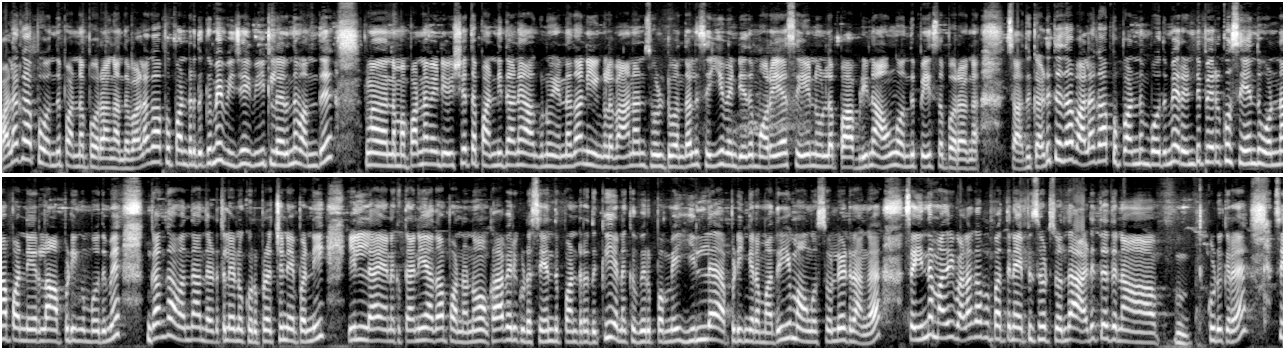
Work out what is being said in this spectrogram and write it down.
வளகாப்பு வந்து பண்ண போகிறாங்க அந்த வளகாப்பு பண்ணுறதுக்குமே விஜய் வீட்டில் இருந்து வந்து நம்ம பண்ண வேண்டிய விஷயத்த பண்ணி தானே ஆகணும். என்னதான் நீ எங்களை வேணான்னு சொல்லிட்டு வந்தாலும் செய்ய வேண்டியதை முறையாக செய்யணும்லப்பா அப்படின்னு அவங்க வந்து பேச போகிறாங்க ஸோ அதுக்கு அடுத்ததாக வளகாப்பு பண்ணும்போதுமே ரெண்டு பேருக்கும் சேர்ந்து ஒன்றா பண்ணிடலாம் அப்படிங்கும்போதுமே கங்கா வந்து அந்த இடத்துல எனக்கு ஒரு பிரச்சனை பண்ணி இல்லை எனக்கு தனியாக தான் பண்ணணும். காவேரி கூட சேர்ந்து பண்ணுறதுக்கு எனக்கு விருப்பமே இல்லை. அப்படிங்கிற மாதிரியும் அவங்க சொல்லிடுறாங்க. ஸோ இந்த மாதிரி வளகாப்பு பற்றின எபிசோட்ஸ் வந்து அடுத்தது நான் கொடுக்குறேன். ஸோ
